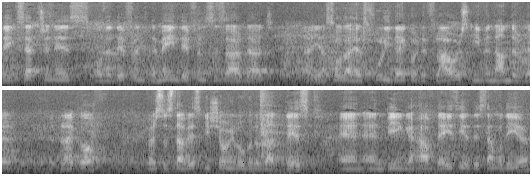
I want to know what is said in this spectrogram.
the exception is, or the difference, the main differences are that uh, Jasoda has fully decorated flowers even under the, the black cloth, versus Stavisky showing a little bit of that disc and, and being a half daisy at this time of the year.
